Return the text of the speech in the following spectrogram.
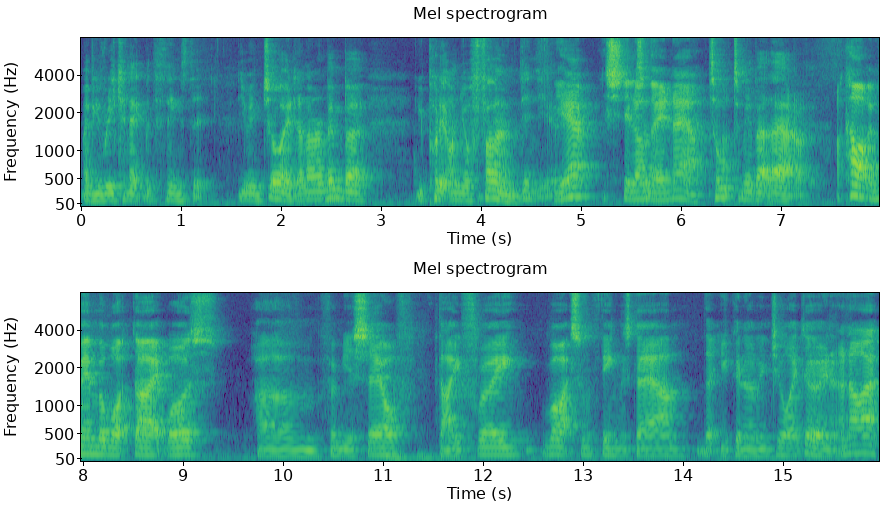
maybe reconnect with the things that you enjoyed. And I remember you put it on your phone, didn't you? Yeah, it's still on there now. Talk to me about that. I can't remember what day it was um, from yourself, day three. Write some things down that you're going to enjoy doing. And I,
